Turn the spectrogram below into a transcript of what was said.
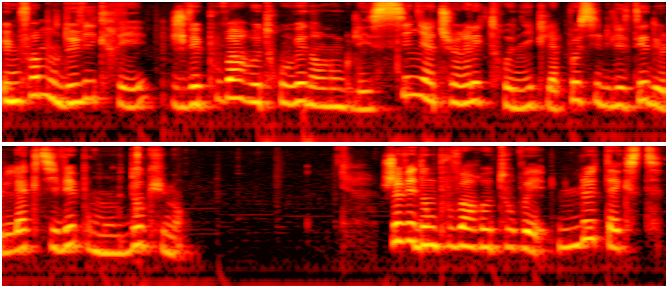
Une fois mon devis créé, je vais pouvoir retrouver dans l'onglet Signature électronique la possibilité de l'activer pour mon document. Je vais donc pouvoir retrouver le texte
